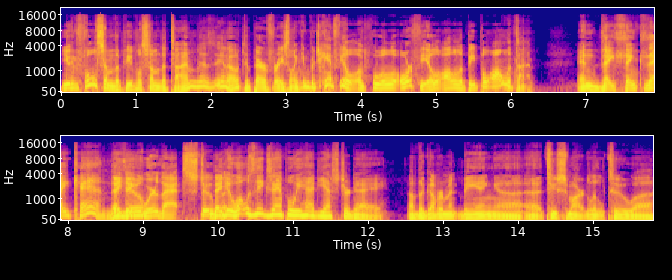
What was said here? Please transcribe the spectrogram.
You can fool some of the people some of the time, you know, to paraphrase Lincoln, but you can't feel a fool or feel all of the people all the time. And they think they can. They, They think do. we're that stupid. They do. What was the example we had yesterday of the government being uh, uh, too smart, a little too uh,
